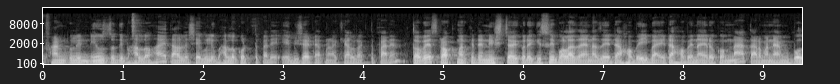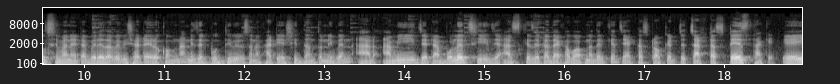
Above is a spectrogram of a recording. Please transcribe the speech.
ফান্ডগুলির নিউজ যদি ভালো হয়, তাহলে সেগুলি ভালো করতে পারে। এই বিষয়টা আপনারা খেয়াল রাখতে পারেন। তবে স্টক মার্কেটে নিশ্চয় করে কিছুই বলা যায় না যে এটা হবেই বা এটা হবে না, এরকম না। তার মানে আমি বলছি মানে এটা বেড়ে যাবে, বিষয়টা এরকম না। নিজের বুদ্ধি বিবেচনা খাটিয়ে সিদ্ধান্ত নেবেন। আর আমি যেটা বলেছি যে আজকে যেটা দেখাবো আপনাদেরকে, যে একটা স্টকের যে চারটা স্টেজ থাকে, এই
